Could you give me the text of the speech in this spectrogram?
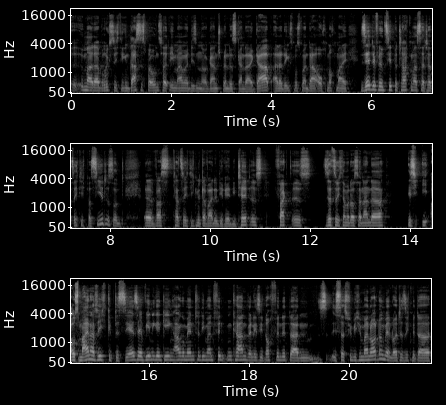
äh, immer da berücksichtigen, dass es bei uns halt eben einmal diesen Organspendeskandal gab. Allerdings muss man da auch nochmal sehr differenziert betrachten, was da tatsächlich passiert ist und äh, was tatsächlich mittlerweile die Realität ist. Fakt ist, setzt euch damit auseinander Ich, aus meiner Sicht gibt es sehr, sehr wenige Gegenargumente, die man finden kann. Wenn ihr sie doch findet, dann ist das für mich immer in Ordnung, wenn Leute sich mit der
